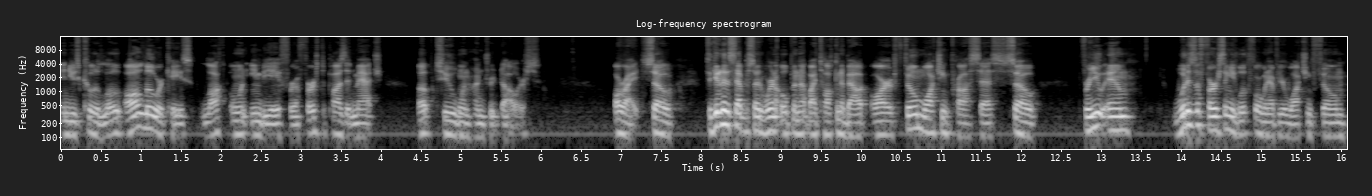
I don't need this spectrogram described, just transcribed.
and use code low, all lowercase locked on NBA for a first deposit match up to $100. All right. So to get into this episode, we're going to open up by talking about our film watching process. So, for you, Em, what is the first thing you look for whenever you're watching film,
